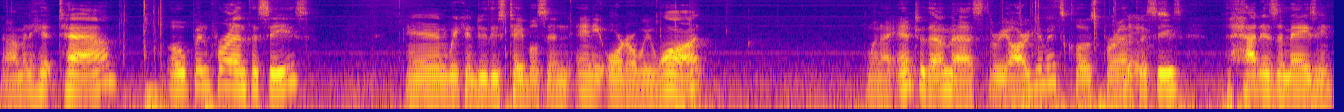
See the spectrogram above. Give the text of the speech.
Now I'm going to hit Tab, open parentheses. And we can do these tables in any order we want. When I enter them as three arguments, close parentheses, that is amazing.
